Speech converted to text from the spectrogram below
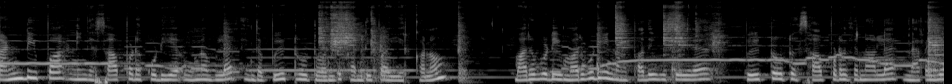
கண்டிப்பாக நீங்கள் சாப்பிடக்கூடிய உணவில் இந்த பீட்ரூட் வந்து கண்டிப்பாக இருக்கணும். மறுபடியும் மறுபடியும் நான் பதிவு செய்கிற பீட்ரூட்டு சாப்பிட்றதுனால நிறைய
